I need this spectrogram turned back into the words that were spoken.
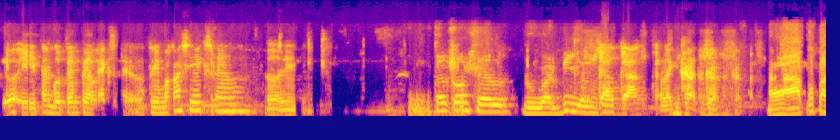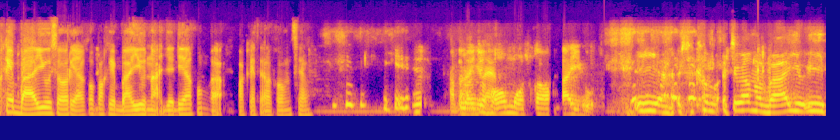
Yo, ntar gue tempel XL. Terima kasih XL. Yo, Telkomsel luar biasa. enggak, enggak, enggak. Enggak, enggak, enggak. Ah, aku pakai Bayu sorry aku pakai Bayu nak jadi aku nggak pakai Telkomsel. Lu apalagi aja homo suka sama kayu. iya, suka, suka sama Bayu. Ih,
